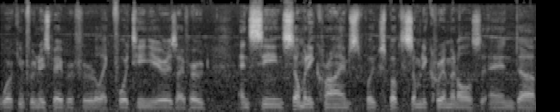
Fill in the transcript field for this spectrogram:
working for a newspaper for like 14 years. I've heard and seen so many crimes, spoke to so many criminals, and uh,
